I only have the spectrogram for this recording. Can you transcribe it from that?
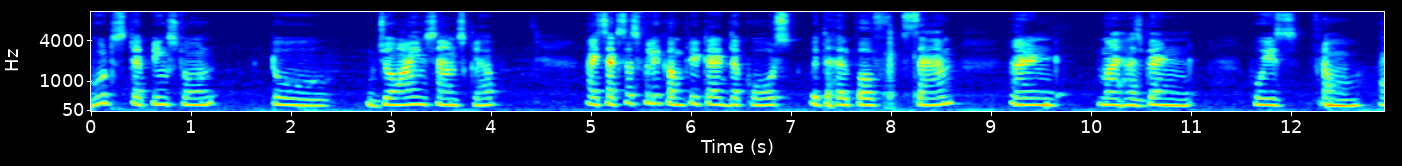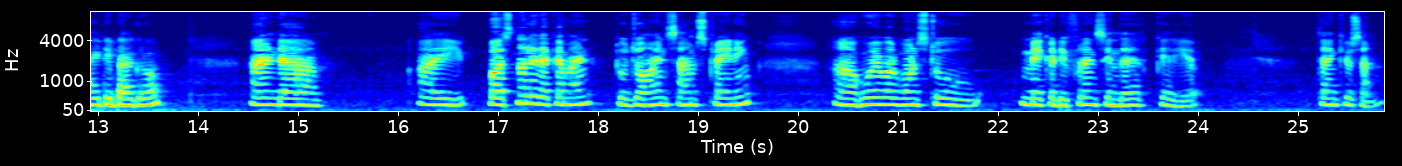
good stepping stone to join Sam's Club. I successfully completed the course with the help of Sam and my husband who is from IT background and uh, I personally recommend to join Sam's training uh, whoever wants to make a difference in their career. Thank you Sam.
